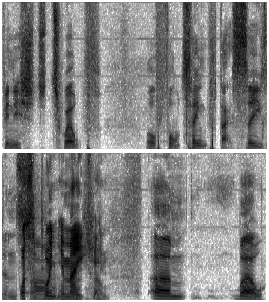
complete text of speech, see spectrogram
finished 12th or 14th that season. What's the point you're making? Um, well,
